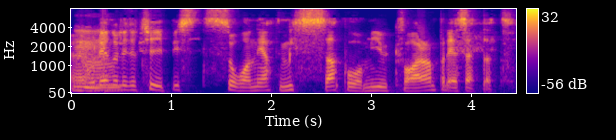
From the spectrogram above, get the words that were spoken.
Mm. Och det är ändå lite typiskt Sony att missa på mjukvaran på det sättet.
